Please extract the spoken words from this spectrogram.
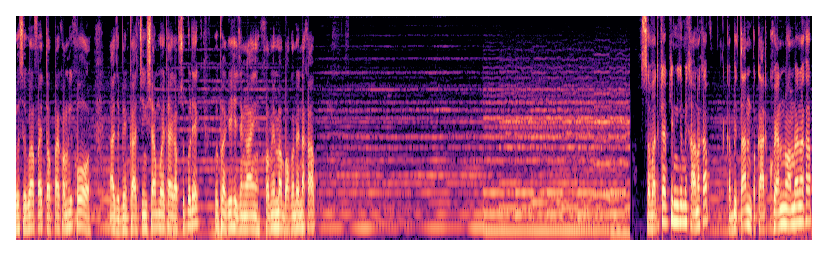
รู้สึกว่าไฟต์ต่อไปของนิโค อาจจะเป็นการชิงแชมป์มวยไทยกับซูเปอร์เล็กเพื่อนๆคิดเห็นยังไงคอมเมนต์มาบอกกันด้วยนะครับสวัสดีครับคลิปนี้ก็มีข่าวนะครับ กัปตันประกาศแขวนนวมแล้วนะครับ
